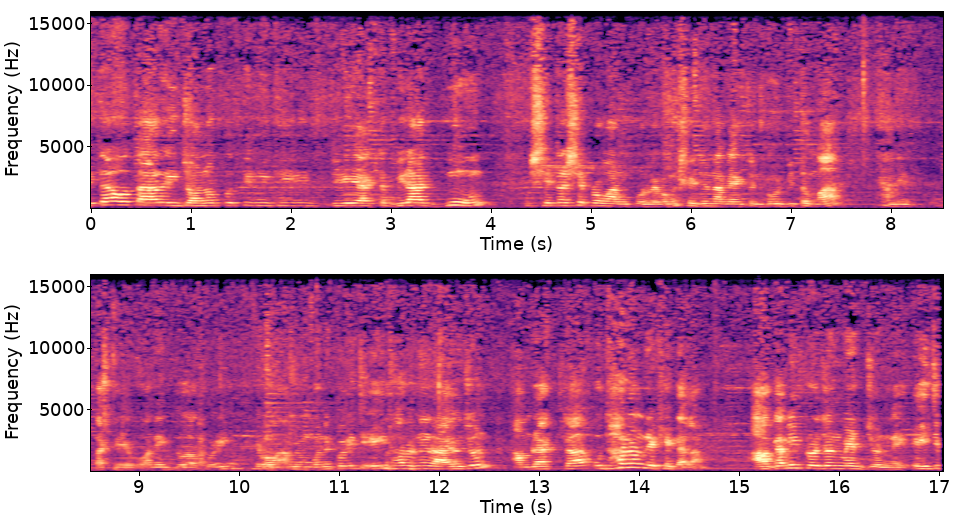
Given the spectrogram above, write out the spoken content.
এটাও তার এই জনপ্রতিনিধির যে একটা বিরাট গুণ, সেটা সে প্রমাণ করল এবং সেই জন্য আমি একজন গর্বিত মা। আমি তাকে অনেক দোয়া করি এবং আমি মনে করি যে এই ধরনের আয়োজন আমরা একটা উদাহরণ রেখে গেলাম আগামী প্রজন্মের জন্য। এই যে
